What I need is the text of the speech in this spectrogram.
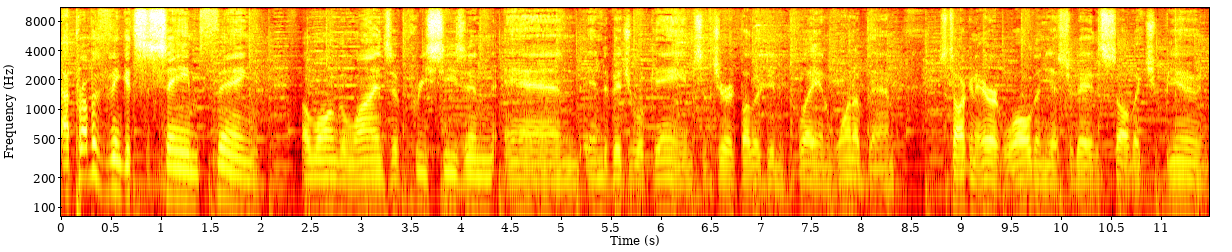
I probably think it's the same thing along the lines of preseason and individual games. And Jared Butler didn't play in one of them. I was talking to Eric Walden yesterday, the Salt Lake Tribune,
